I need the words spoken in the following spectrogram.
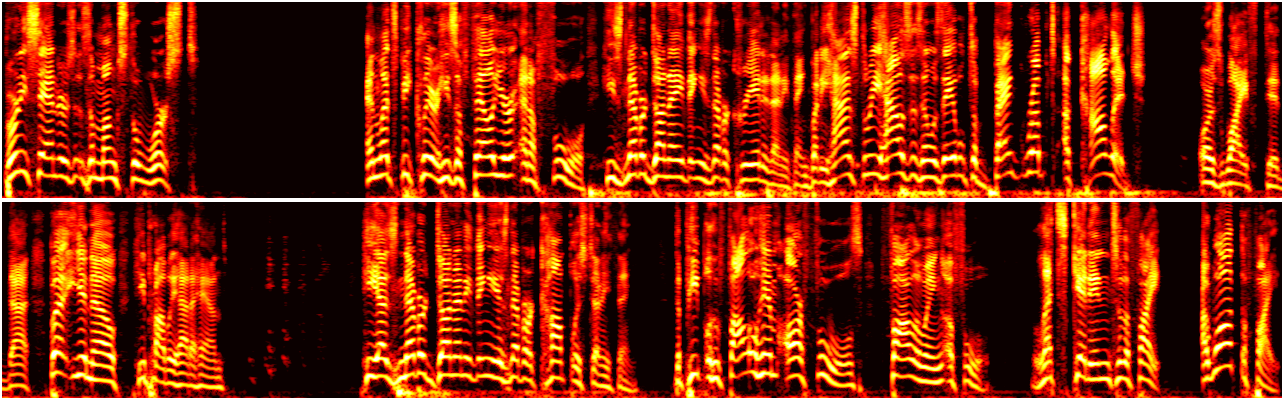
Bernie Sanders is amongst the worst. And let's be clear, he's a failure and a fool. He's never done anything, he's never created anything, but he has three houses and was able to bankrupt a college or his wife did that. But, you know, he probably had a hand. He has never done anything, he has never accomplished anything. The people who follow him are fools following a fool. Let's get into the fight. I want the fight.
